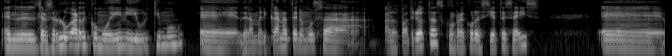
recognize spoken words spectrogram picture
En el tercer lugar de comodín y último eh, de la americana tenemos a, los Patriotas con récord de 7-6. Eh,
